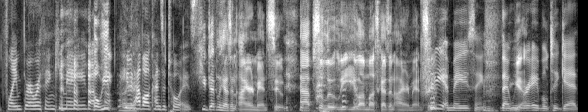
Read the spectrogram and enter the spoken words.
flamethrower thing he made. Oh, he- he would have all kinds of toys. he definitely has an Iron Man suit. Absolutely, Elon Musk has an Iron Man suit. pretty amazing that we Yeah. were able to get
